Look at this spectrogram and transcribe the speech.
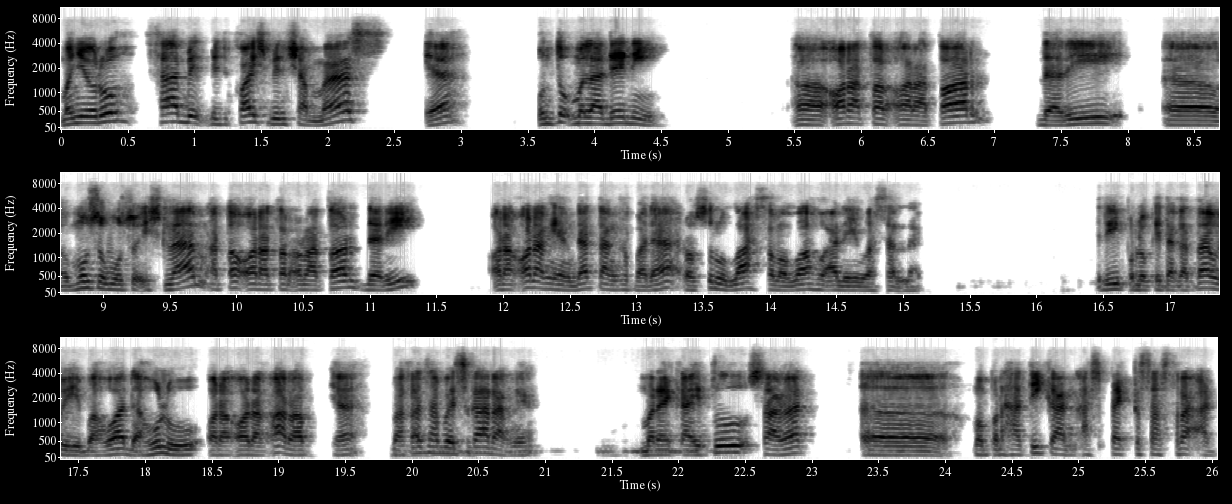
menyuruh Thabit bin Qais bin Syammas ya untuk meladeni uh, orator-orator dari uh, musuh-musuh Islam atau orator-orator dari orang-orang yang datang kepada Rasulullah Shallallahu Alaihi Wasallam. Jadi perlu kita ketahui bahwa dahulu orang-orang Arab ya bahkan sampai sekarang ya mereka itu sangat uh, memperhatikan aspek kesastraan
